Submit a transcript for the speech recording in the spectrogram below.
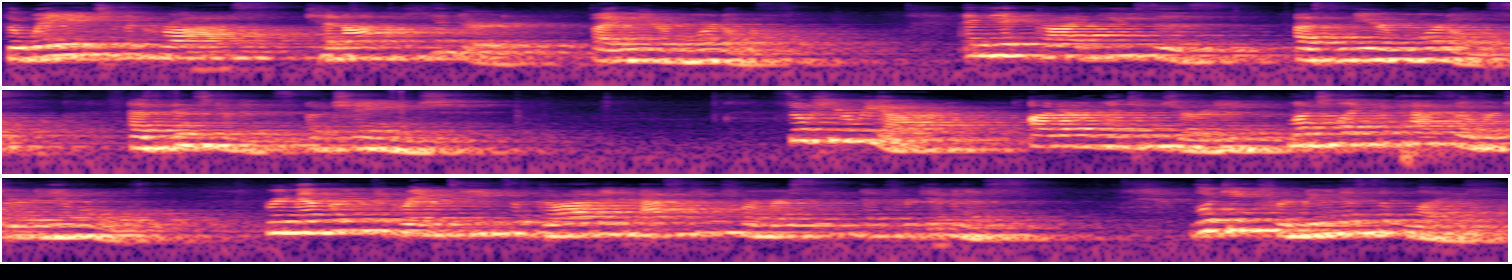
The way to the cross cannot be hindered by mere mortals. And yet God uses us mere mortals as instruments of change. So here we are on our Lenten journey, much like the Passover journey of old, remembering the great deeds of God and asking for mercy and forgiveness, looking for newness of life.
